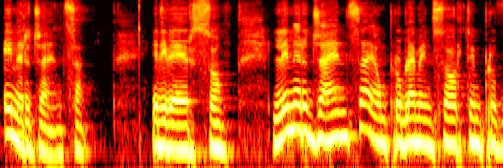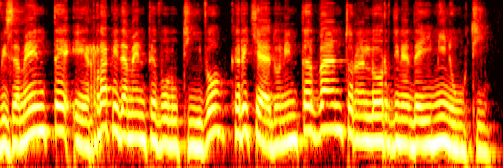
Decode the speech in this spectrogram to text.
emergenza. È diverso. L'emergenza è un problema insorto improvvisamente e rapidamente evolutivo che richiede un intervento nell'ordine dei minuti.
